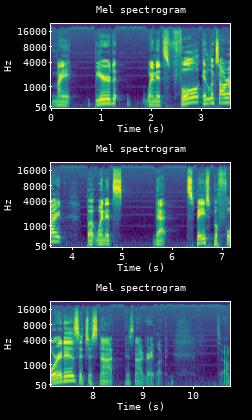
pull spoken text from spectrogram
my beard when it's full, it looks all right, but when it's that space before it is, it's just not. It's not a great look. So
